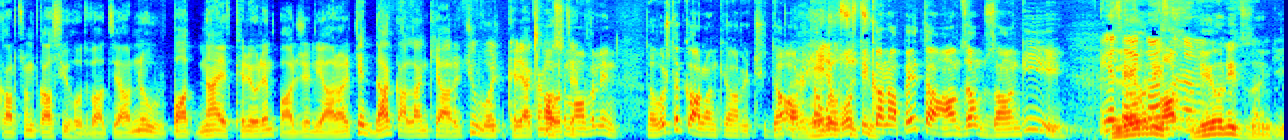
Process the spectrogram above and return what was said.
կարծում եմ կասի հոդվածյանը ու նաև քրեորեն պատժելի արարք է, դա կալանքի առիթ ու ոչ քրեական գործ է։ Ասում ավելին, Դա ոչ թե կալանքի առիթ չի, դա առիթ է ոստիկանապետը անձամբ զանգի Ես երեք ասում եմ Լեոնիդ զանգի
